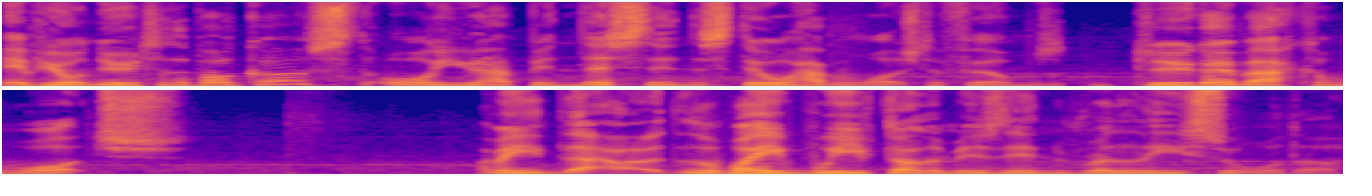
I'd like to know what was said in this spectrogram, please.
if you're new to the podcast or you have been listening and still haven't watched the films, do go back and watch. I mean, the, the way we've done them is in release order.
